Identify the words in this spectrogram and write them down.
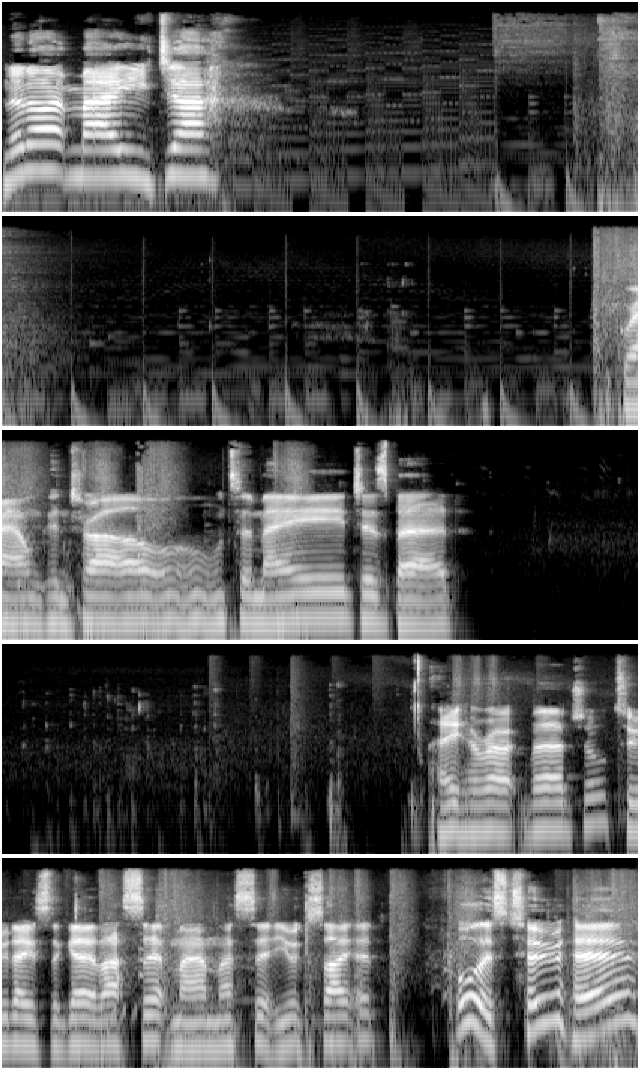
No, no, Major. Ground control to Major's bed. Hey, Heroic Virgil. Two days to go. That's it, man. That's it. You excited? Oh, there's two here.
